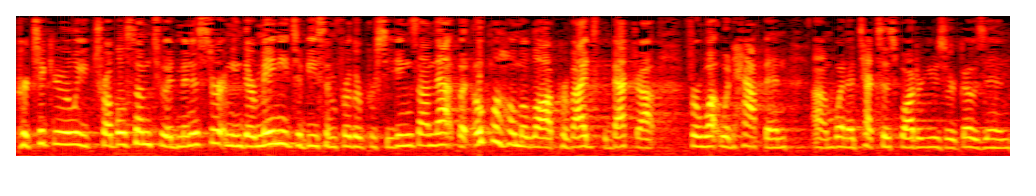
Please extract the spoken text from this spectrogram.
particularly troublesome to administer. I mean, there may need to be some further proceedings on that, but Oklahoma law provides the backdrop for what would happen um, when a Texas water user goes in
